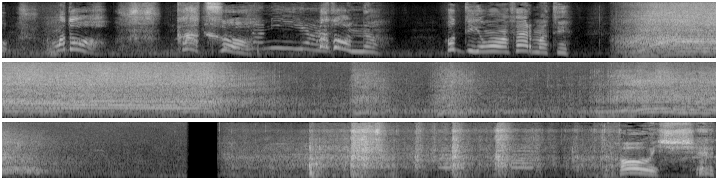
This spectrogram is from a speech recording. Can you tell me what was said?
Oh, madò! Cazzo! Madonna! Oddio, mamma, fermati! Holy shit!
